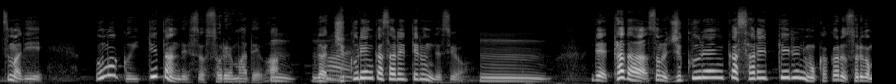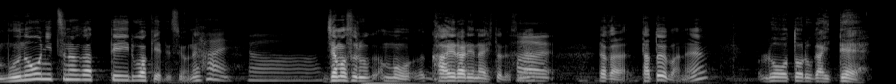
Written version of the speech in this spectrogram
つまりうまくいってたんですよそれまでは、うん。だから熟練化されてるんですよ。うんでただその熟練化されてるにもかかわらずそれが無能につながっているわけですよね。はい。邪魔するもう変えられない人ですね、ーはい。だから例えばねロートルがいて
